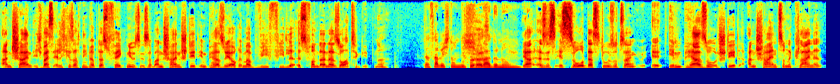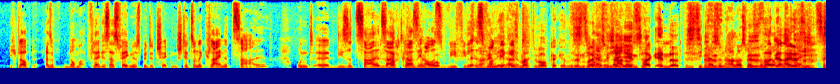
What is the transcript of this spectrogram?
anscheinend, ich weiß ehrlich gesagt nicht mehr, ob das Fake News ist, aber anscheinend steht im Perso ja auch immer, wie viele es von deiner Sorte gibt. Ne? Das habe ich noch nicht wahrgenommen. Ja, also es ist so, dass du sozusagen äh, im Perso steht anscheinend so eine kleine, ich glaube, also nochmal, vielleicht ist das Fake News, bitte checken. Steht so eine kleine Zahl und äh, diese Zahl sagt macht keinen quasi Sinn, aus, wie viele Das es von dir Lehrer Das gibt. macht überhaupt gar keinen Das Sinn, weil die sich ja jeden Tag ändert. Das ist die Das Personalausweisnummer hat ja einer so,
